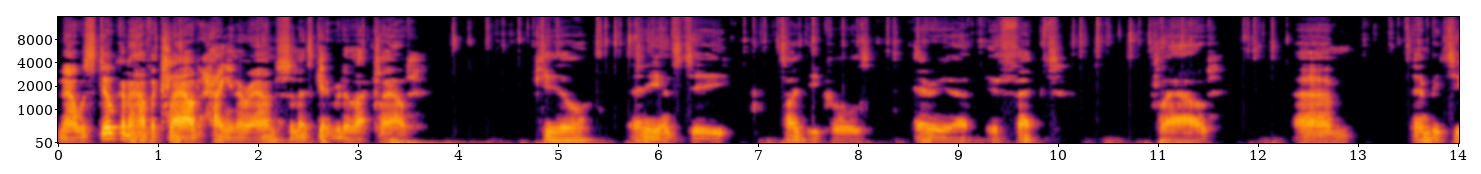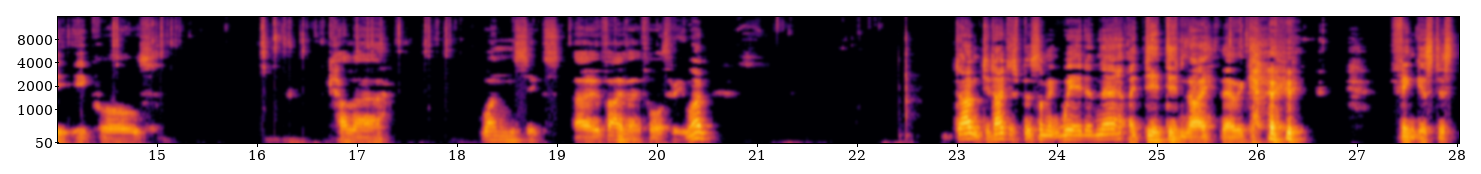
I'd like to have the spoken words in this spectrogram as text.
Now we're still going to have a cloud hanging around, so let's get rid of that cloud. Kill any entity type equals area effect cloud um, NBT equals color 1605041. Done. Did I just put something weird in there? I did, didn't I? There we go. Fingers just,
